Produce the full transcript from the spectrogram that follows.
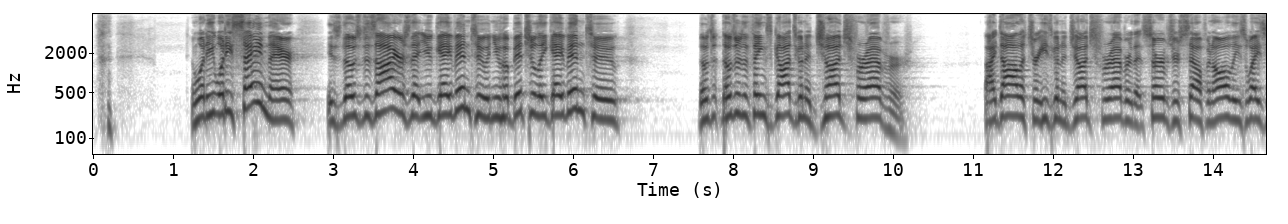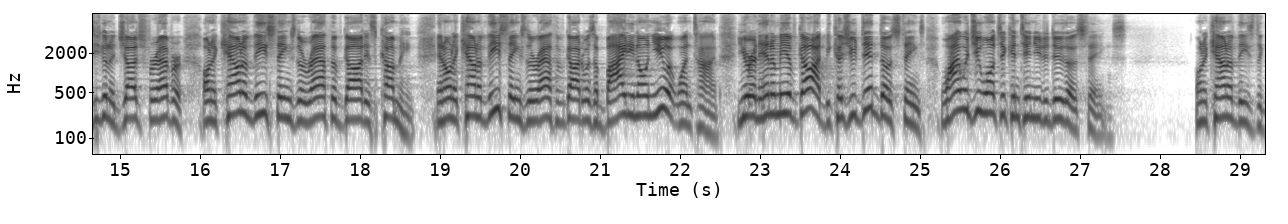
and what he what he's saying there is those desires that you gave into and you habitually gave into those, those are the things God's going to judge forever. Idolatry, he's going to judge forever that serves yourself in all these ways. He's going to judge forever. On account of these things, the wrath of God is coming. And on account of these things, the wrath of God was abiding on you at one time. You're an enemy of God because you did those things. Why would you want to continue to do those things? On account of these, the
